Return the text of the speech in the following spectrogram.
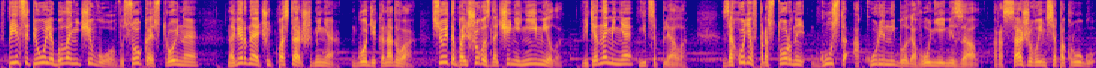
В принципе, Оля была ничего, высокая, стройная, наверное, чуть постарше меня, годика на два. Все это большого значения не имело, ведь она меня не цепляла. Заходим в просторный, густо окуренный благовониями зал. Рассаживаемся по кругу.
